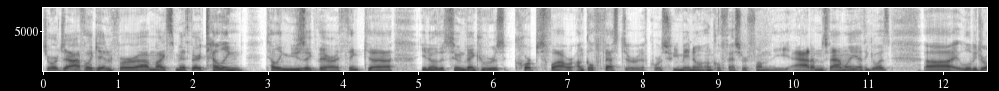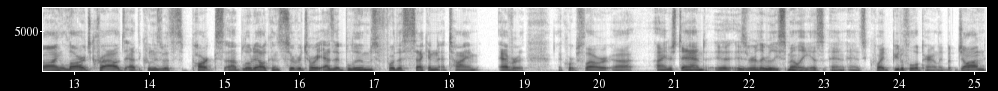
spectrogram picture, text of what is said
George Affleck for uh, Mike Smith. Very telling, telling music there. I think uh, you know the soon Vancouver's corpse flower, Uncle Fester. Of course, who you may know Uncle Fester from the Addams family. I think it was. Uh, it will be drawing large crowds at the Queen Elizabeth Park's uh, Bloedel Conservatory as it blooms for the second time ever. The corpse flower. I understand, is really, really smelly, is, and, and it's quite beautiful, apparently. But John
